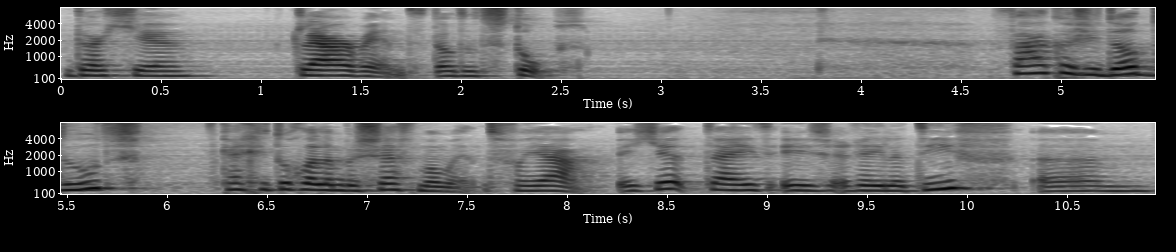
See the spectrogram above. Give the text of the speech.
dat je klaar bent, dat het stopt. Vaak als je dat doet, krijg je toch wel een besefmoment van ja, weet je, tijd is relatief. Um,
